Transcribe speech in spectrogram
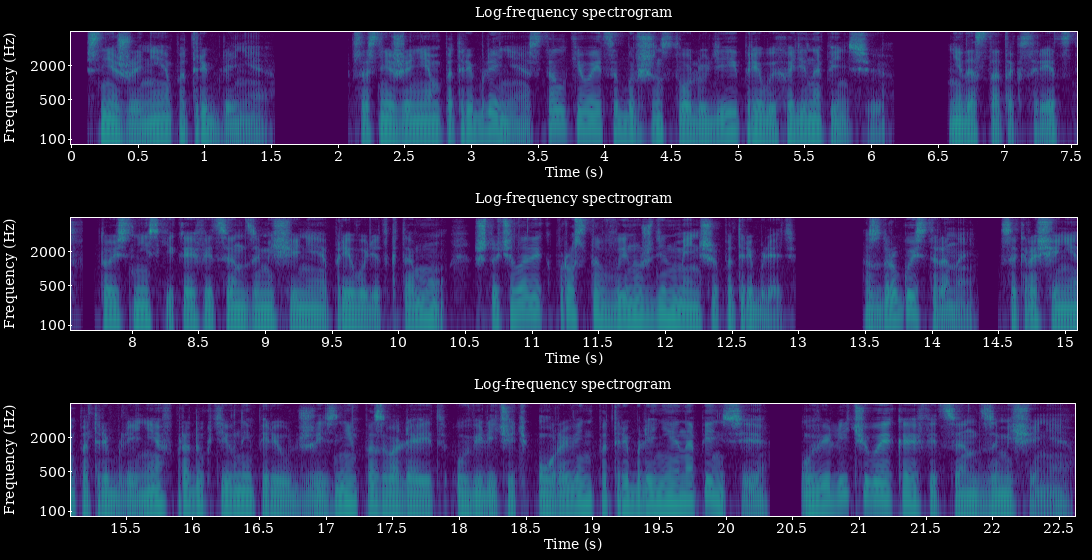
– снижение потребления. Со снижением потребления сталкивается большинство людей при выходе на пенсию. Недостаток средств, то есть низкий коэффициент замещения, приводит к тому, что человек просто вынужден меньше потреблять. С другой стороны, сокращение потребления в продуктивный период жизни позволяет увеличить уровень потребления на пенсии, увеличивая коэффициент замещения.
